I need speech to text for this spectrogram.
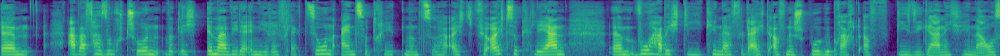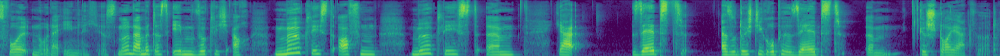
ähm, aber versucht schon wirklich immer wieder in die Reflexion einzutreten und zu, für euch zu klären, ähm, wo habe ich die Kinder vielleicht auf eine Spur gebracht, auf die sie gar nicht hinaus wollten oder ähnliches. Ne? Damit das eben wirklich auch möglichst offen, möglichst ähm, ja selbst, also durch die Gruppe selbst ähm, gesteuert wird.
